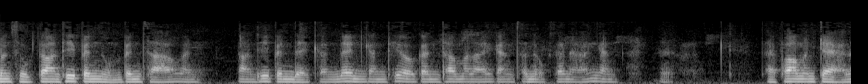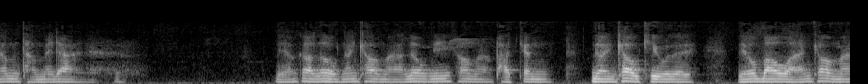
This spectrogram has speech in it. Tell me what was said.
มันสุขตอนที่เป็นหนุ่มเป็นสาวกัน ตอนที่เป็นเด็กกันเล่นกันเที่ยวกันทำอะไรกันสนุกสนานกัน แต่พอมันแก่แล้วมันทำไม่ได้ เดี๋ยวก็โรคนั้นเข้ามาโรคนี้เข้ามาผัดกันเดินเข้าคิวเลย เดี๋ยวเบาหวานเข้ามา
